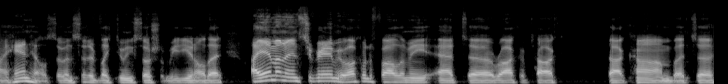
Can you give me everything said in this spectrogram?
my handheld. So instead of like doing social media and all that, I am on Instagram. You're welcome to follow me at uh, rockoftalk.com. But uh,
